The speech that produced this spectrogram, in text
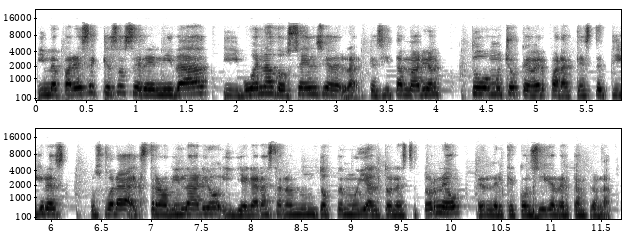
Y me parece que esa serenidad y buena docencia de la que cita Marion tuvo mucho que ver para que este Tigres pues fuera extraordinario y llegara a estar en un tope muy alto en este torneo en el que consiguen el campeonato.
